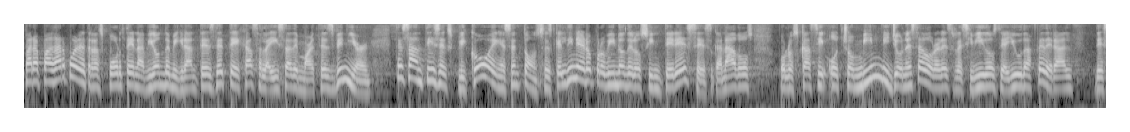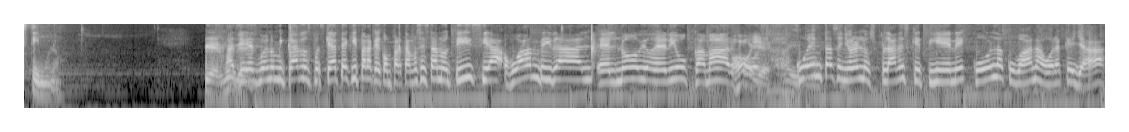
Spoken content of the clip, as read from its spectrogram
para pagar por el transporte en avión de migrantes de Texas a la isla de Martha's Vineyard. DeSantis explicó en ese entonces que el dinero provino de los intereses ganados por los casi 8 mil millones de dólares recibidos de ayuda federal de estímulo. Así es, bueno, mi Carlos, pues quédate aquí para que compartamos esta noticia. Juan Vidal, el novio de New Camargo, cuenta, señores, los planes que tiene con la cubana ahora que ya,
